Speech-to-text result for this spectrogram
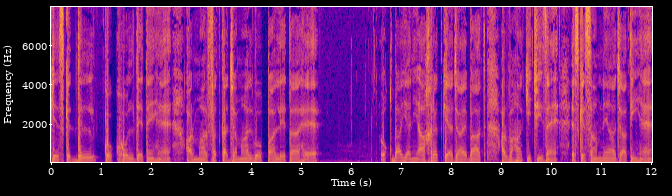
کہ اس کے دل کو کھول دیتے ہیں اور معرفت کا جمال وہ پا لیتا ہے۔ اقبا یعنی آخرت کے عجائبات اور وہاں کی چیزیں اس کے سامنے آ جاتی ہیں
